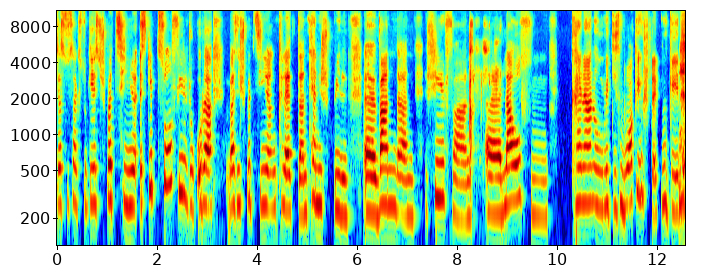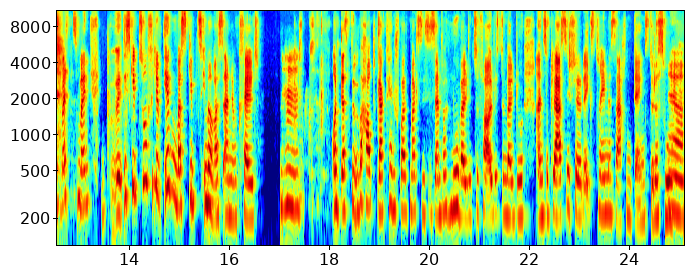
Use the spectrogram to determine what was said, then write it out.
dass du sagst, du gehst spazieren. Es gibt so viel, du, oder weiß nicht, spazieren, klettern, Tennis spielen, äh, wandern, Skifahren, äh, laufen, keine Ahnung, mit diesen Walking-Stecken gehen. Ich weiß, ich meine, es gibt so viele, irgendwas gibt es immer, was einem gefällt. Mhm. Und dass du überhaupt gar keinen Sport magst, das ist einfach nur, weil du zu faul bist und weil du an so klassische oder extreme Sachen denkst oder so ja.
